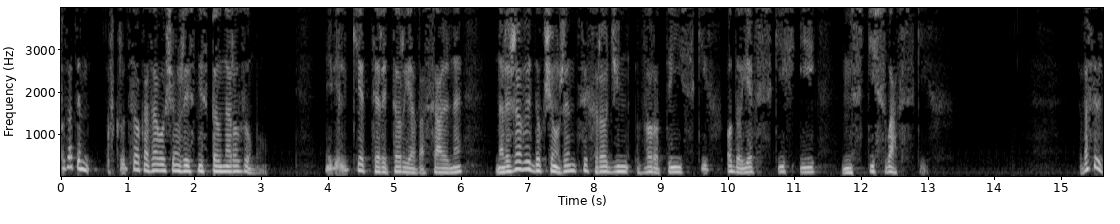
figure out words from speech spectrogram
Poza tym wkrótce okazało się, że jest niespełna rozumu. Niewielkie terytoria wasalne należały do książęcych rodzin worotyńskich, odojewskich i mstisławskich. Wasyl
